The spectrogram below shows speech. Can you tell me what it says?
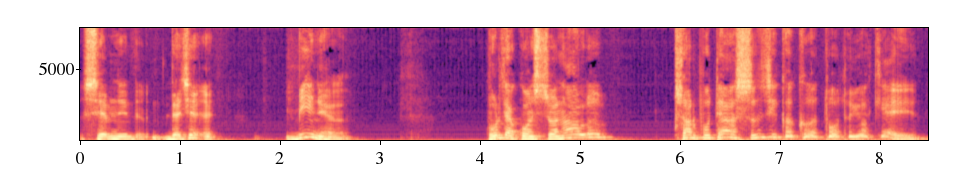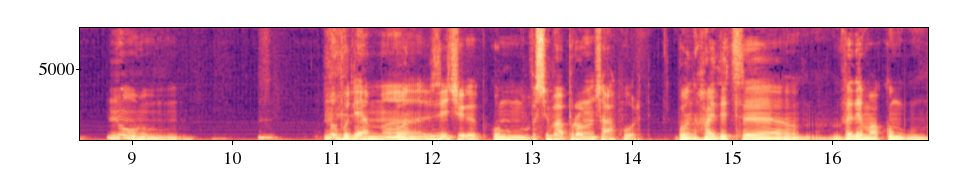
semne de, de ce Bine, Curtea Constituțională s-ar putea să zică că totul e ok. Nu, nu putem Bun. Bun. zice cum se va pronunța curte. Bun, haideți să vedem acum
